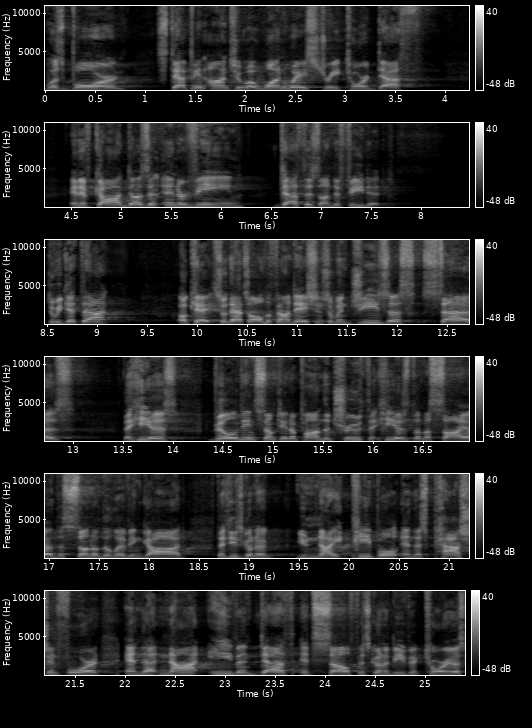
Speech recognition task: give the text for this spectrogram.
was born stepping onto a one way street toward death. And if God doesn't intervene, death is undefeated. Do we get that? Okay, so that's all the foundation. So when Jesus says that he is building something upon the truth that he is the Messiah, the Son of the living God, that he's going to unite people in this passion for it, and that not even death itself is going to be victorious.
